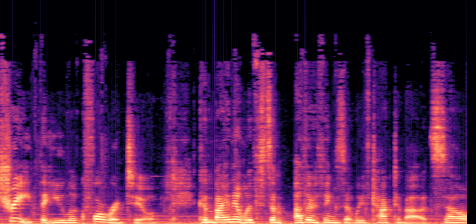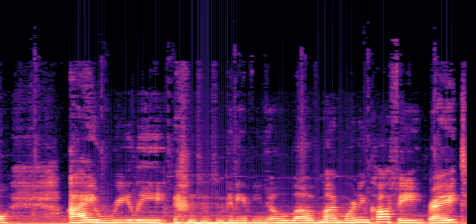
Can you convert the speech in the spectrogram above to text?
treat that you look forward to. Combine it with some other things that we've talked about. So, I really, many of you know, love my morning coffee, right?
